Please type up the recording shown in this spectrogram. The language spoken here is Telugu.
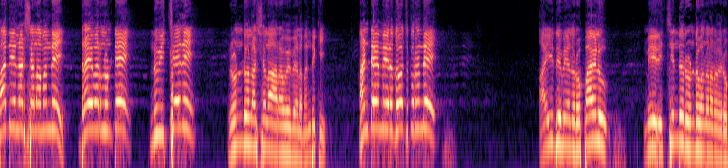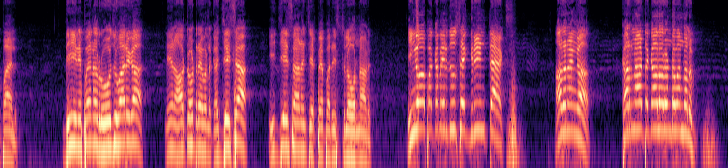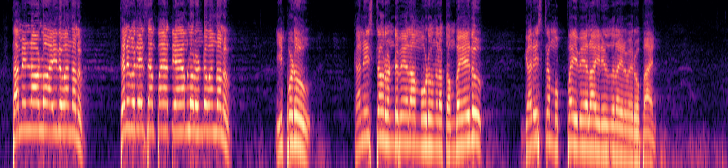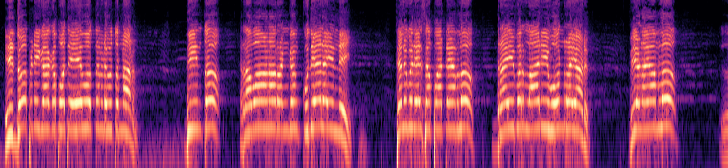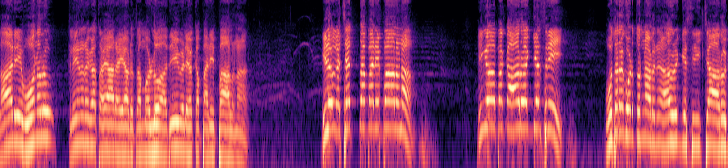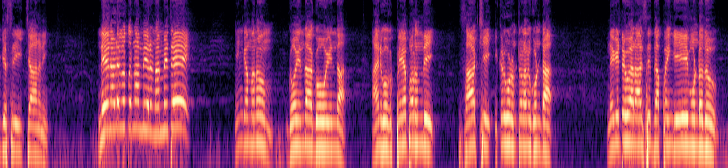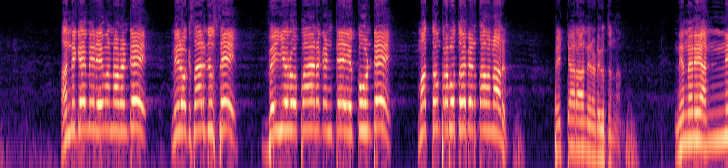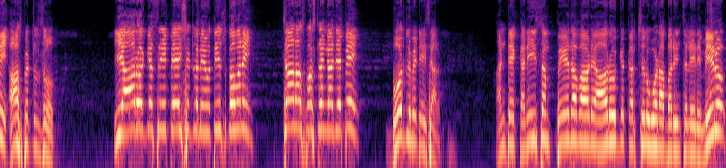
పది లక్షల మంది డ్రైవర్లుంటే నువ్వు ఇచ్చేది రెండు లక్షల అరవై వేల మందికి. అంటే మీరు దోచుకున్నది ఐదు వేల రూపాయలు మీరిచ్చింది రెండు వందల అరవై రూపాయలు. దీనిపైన రోజువారీగా నేను ఆటో డ్రైవర్లకు అది చేశా ఇది చేశానని చెప్పే పరిస్థితిలో ఉన్నాడు. ఇంకో పక్క మీరు చూస్తే గ్రీన్ ట్యాక్స్. అదనంగా కర్ణాటకలో రెండు వందలు తమిళనాడులో ఐదు వందలు తెలుగుదేశం పార్టీ హయాంలో రెండు వందలు. ఇప్పుడు కనిష్టం రెండు వేల మూడు వందల తొంభై ఐదు గరిష్టం ముప్పై వేల ఎనిమిది వందల ఇరవై రూపాయలు. ఇది దోపిడీ కాకపోతే ఏమవుతుందని అడుగుతున్నాను. దీంతో రవాణా రంగం కుదేలైంది. తెలుగుదేశం పార్టీ హయాంలో డ్రైవర్ లారీ ఓనర్ అయ్యాడు. వీడయాంలో లారీ ఓనరు క్లీనర్గా తయారయ్యాడు తమ్ముళ్ళు. అది వీళ్ళ యొక్క పరిపాలన. ఇది ఒక చెత్త పరిపాలన. ఇంకో పక్క ఆరోగ్యశ్రీ. ఉదరగొడుతున్నాడు నేను ఆరోగ్యశ్రీ ఇచ్చా ఆరోగ్యశ్రీ ఇచ్చానని నేను అడుగుతున్నా మీరు నమ్మితే ఇంకా మనం గోయిందా గోయిందా? ఆయనకు ఒక పేపర్ ఉంది. సాక్షి ఇక్కడ కూడా ఉంటాడు అనుకుంటా రాసి తప్ప ఇంకేం ఉండదు అందుకే మీరు ఏమన్నాడంటే మీరు ఒకసారి చూస్తే వెయ్యి రూపాయల కంటే ఎక్కువ ఉంటే మొత్తం ప్రభుత్వం పెడతామన్నారు. పెట్టారా అని నేను అడుగుతున్నాను. నిన్ననే అన్ని హాస్పిటల్స్లో ఈ ఆరోగ్యశ్రీ పేషెంట్లు మేము తీసుకోమని చాలా స్పష్టంగా చెప్పి బోర్డులు పెట్టేశారు. అంటే కనీసం పేదవాడి ఆరోగ్య ఖర్చులు కూడా భరించలేని మీరు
